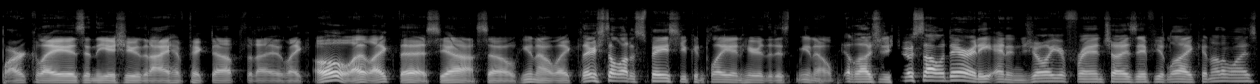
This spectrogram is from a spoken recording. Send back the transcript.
Barclay is in the issue that I have picked up that I like, oh, I like this. Yeah. So, you know, like there's still a lot of space you can play in here that is, you know, allows you to show solidarity and enjoy your franchise if you'd like. And otherwise,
